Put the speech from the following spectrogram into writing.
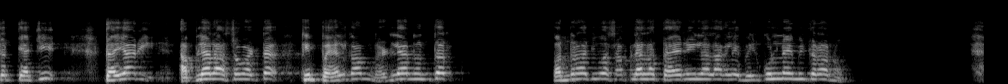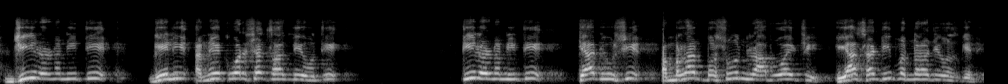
तर त्याची तयारी आपल्याला असं वाटतं की पहलगाम घडल्यानंतर पंधरा दिवस आपल्याला तयारीला लागले बिलकुल नाही मित्रांनो. जी रणनीती गेली अनेक वर्ष चालली होती ती रणनीती त्या दिवशी अंमलात बसून राबवायची यासाठी पंधरा दिवस गेले.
